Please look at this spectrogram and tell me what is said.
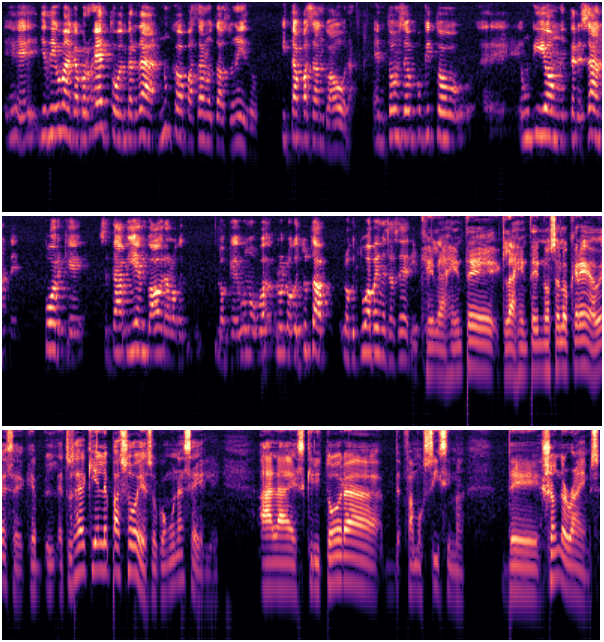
eh, yo digo, venga, pero esto en verdad nunca va a pasar en los Estados Unidos y está pasando ahora. Entonces, un poquito, eh, un guion interesante porque se está viendo ahora lo que, lo que uno lo, que tú está, lo que tú vas a ver en esa serie. Que la gente, la gente no se lo cree a veces. Que, ¿Tú sabes quién le pasó eso con una serie? A la escritora famosísima de Shonda Rhimes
